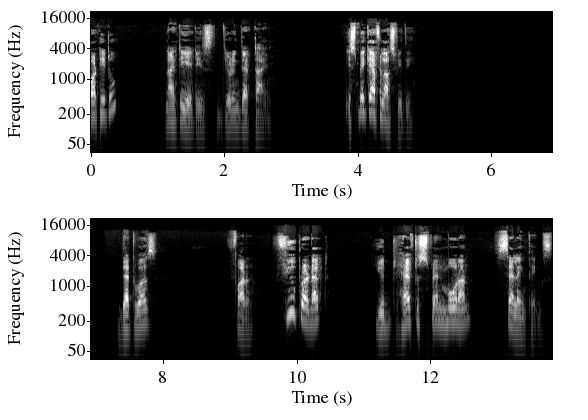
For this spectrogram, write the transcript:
forty two ninety eighties during that time اس میں کیا فلاسفی تھی That was for few product you'd have to spend more on selling things.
